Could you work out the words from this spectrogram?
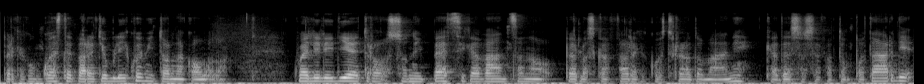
perché con queste pareti oblique mi torna comodo. Quelli lì dietro sono i pezzi che avanzano per lo scaffale che costruirò domani, che adesso si è fatto un po' tardi,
